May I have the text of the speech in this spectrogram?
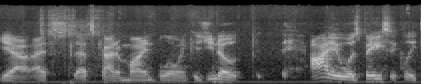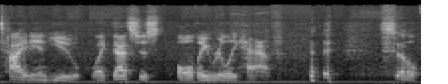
Yeah, that's that's kind of mind blowing because you know Iowa's basically tight end you like that's just all they really have. so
